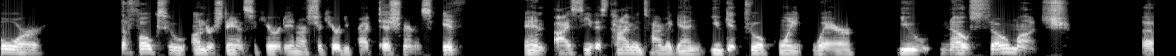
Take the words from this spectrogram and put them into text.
For the folks who understand security and are security practitioners, if, and I see this time and time again, you get to a point where you know so much, uh,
